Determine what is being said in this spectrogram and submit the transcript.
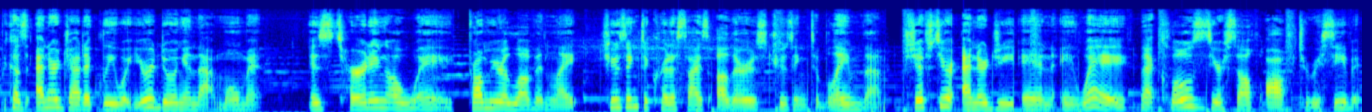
Because energetically, what you're doing in that moment is turning away from your love and light, choosing to criticize others, choosing to blame them, shifts your energy in a way that closes yourself off to receiving.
